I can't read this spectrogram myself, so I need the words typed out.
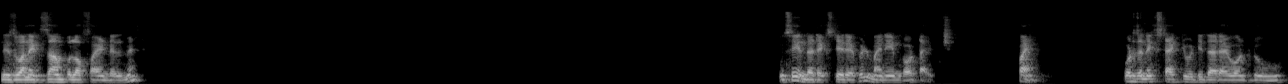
This is one example of find element. You see in the text area field, my name got typed. Fine. What is the next activity that I want to do?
